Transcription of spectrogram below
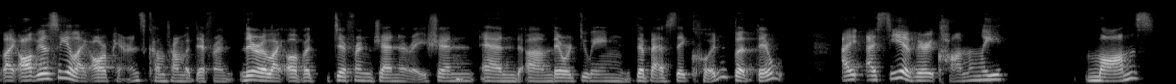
Like obviously, like our parents come from a different, they're like of a different generation, and um, they were doing the best they could, but there I, I see it very commonly moms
